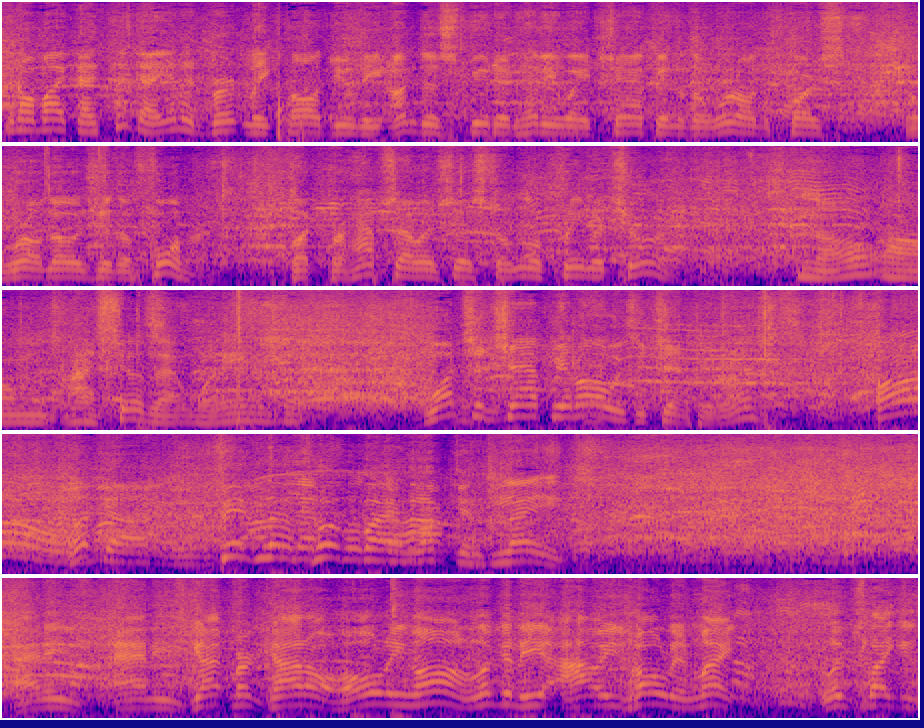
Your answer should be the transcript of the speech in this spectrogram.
You know, Mike, I think I inadvertently called you the undisputed heavyweight champion of the world. Of course, the world knows you're the former. But perhaps I was just a little premature. No, um, I feel that way. But Once a champion, always a champion, right? oh, Look out. Big left hook by Hopkins. legs. And he's and he's got Mercado holding on. Look at he, how he's holding, Mike. Looks like he's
